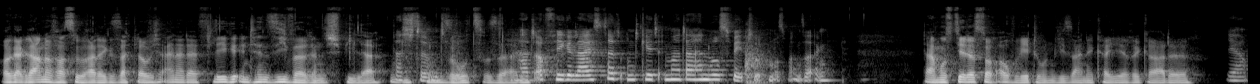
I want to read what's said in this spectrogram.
Holger Glanow hast du gerade gesagt, glaube ich, einer der pflegeintensiveren Spieler. um Das stimmt. So zu sagen. Hat auch viel geleistet und geht immer dahin, wo es weh tut, muss man sagen. Da muss dir das doch auch wehtun, wie seine Karriere gerade Ja,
